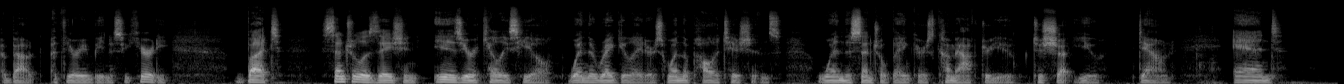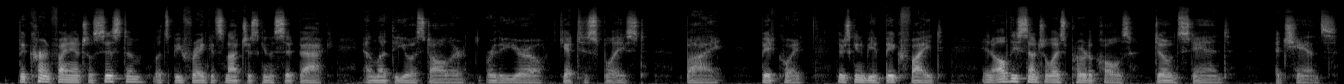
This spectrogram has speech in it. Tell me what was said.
about Ethereum being a security. But centralization is your Achilles heel when the regulators, when the politicians, when the central bankers come after you to shut you down. And the current financial system, let's be frank, it's not just going to sit back and let the US dollar or the euro get displaced by Bitcoin. There's going to be a big fight, and all these centralized protocols don't stand a chance.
